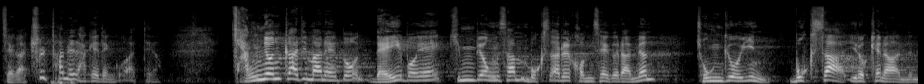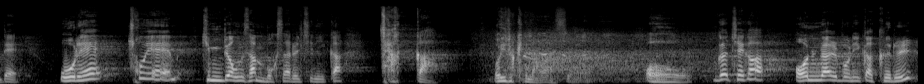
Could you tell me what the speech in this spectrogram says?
제가 출판을 하게 된 것 같아요. 작년까지만 해도 네이버에 김병삼 목사를 검색을 하면 종교인, 목사 이렇게 나왔는데 올해 초에 김병삼 목사를 치니까 작가 어, 이렇게 나왔어요. 오, 그러니까 제가 어느 날 보니까 글을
